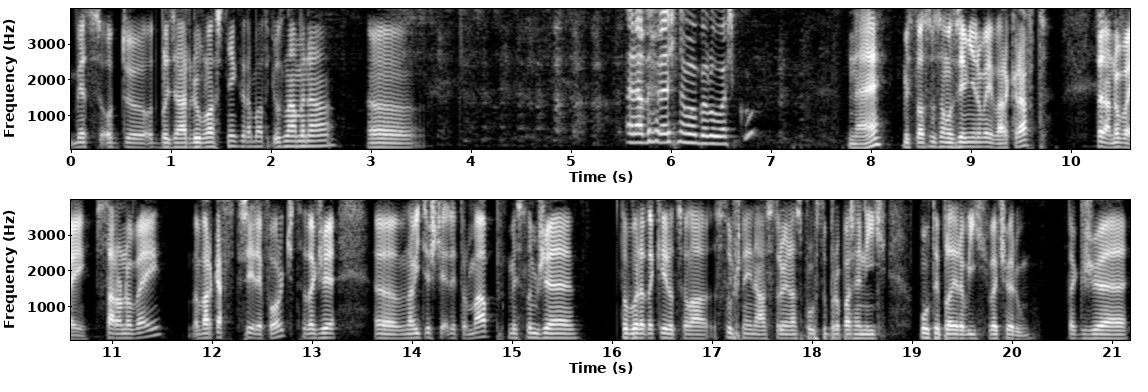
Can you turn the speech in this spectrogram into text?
věc od, od Blizzardu vlastně, která byla teď oznámená. Uh, Rád hraješ na mobilu, Vašku? ne, myslel jsem samozřejmě nový Warcraft, teda nový, staronovej, Warcraft 3 Reforged, takže uh, navíc ještě editor map. Myslím, že to bude taky docela slušný nástroj na spoustu propařených multiplayerových večerů. Takže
